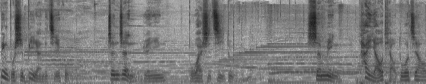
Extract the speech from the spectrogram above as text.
并不是必然的结果。真正原因不外是嫉妒。生命太窈窕多娇，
